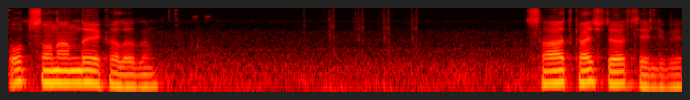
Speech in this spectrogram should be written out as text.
Hop son anda yakaladım. Saat kaç? 4.51.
